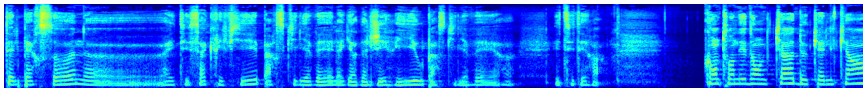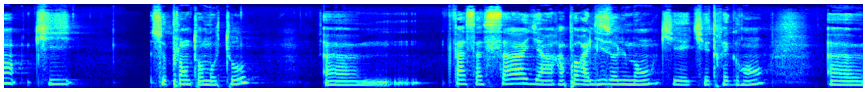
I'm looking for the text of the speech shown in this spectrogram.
telle personne euh, a été sacrifiée parce qu'il y avait la guerre d'Algérie ou parce qu'il y avait... etc. Quand on est dans le cas de quelqu'un qui se plante en moto, euh, face à ça, il y a un rapport à l'isolement qui est, qui est très grand. Euh,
